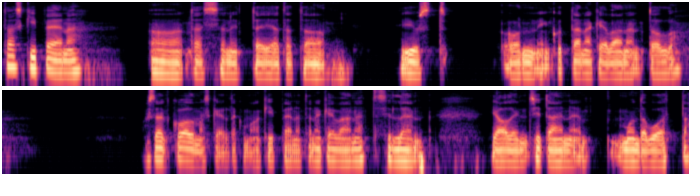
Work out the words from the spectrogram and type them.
taas kipeänä uh, tässä nyt ja tota, just on niin tänä keväänä nyt ollut onko se nyt kolmas kerta, kun mä oon kipeänä tänä keväänä, että silleen, ja olin sitä ennen monta vuotta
